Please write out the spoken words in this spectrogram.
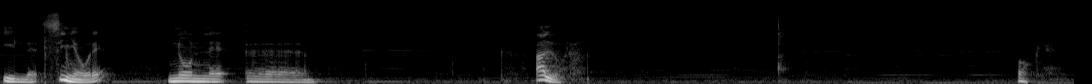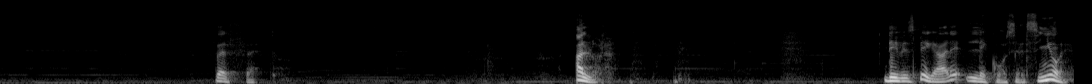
il Signore non... Eh... Allora, ok, perfetto. Allora, deve spiegare le cose al Signore.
